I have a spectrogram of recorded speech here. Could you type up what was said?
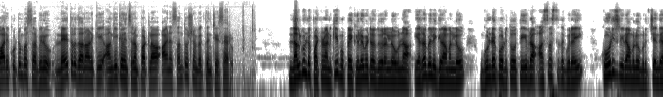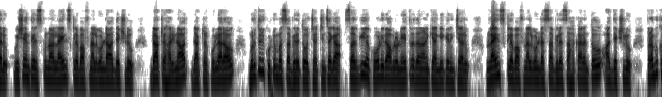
వారి కుటుంబ సభ్యులు నేత్రదానానికి అంగీకరించడం పట్ల ఆయన సంతోషం వ్యక్తం చేశారు. నల్గొండ పట్టణానికి ముప్పై కిలోమీటర్ల దూరంలో ఉన్న ఎర్రబెల్లి గ్రామంలో గుండెపోటుతో తీవ్ర అస్వస్థత గురై కోడి శ్రీరాములు మృతి చెందారు. విషయం తెలుసుకున్న లయన్స్ క్లబ్ ఆఫ్ నల్గొండ అధ్యక్షుడు డాక్టర్ హరినాథ్ డాక్టర్ పుల్లారావు మృతుడి కుటుంబ సభ్యులతో చర్చించగా స్వర్గీయ కోడిరాములు నేత్రదానానికి అంగీకరించారు. లయన్స్ క్లబ్ ఆఫ్ నల్గొండ సభ్యుల సహకారంతో అధ్యక్షులు ప్రముఖ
